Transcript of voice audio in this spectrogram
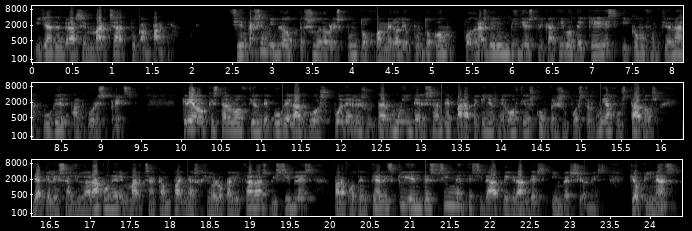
y ya tendrás en marcha tu campaña. Si entras en mi blog www.juanmerodio.com podrás ver un vídeo explicativo de qué es y cómo funciona Google AdWords Express. Creo que esta nueva opción de Google AdWords puede resultar muy interesante para pequeños negocios con presupuestos muy ajustados, ya que les ayudará a poner en marcha campañas geolocalizadas visibles para potenciales clientes sin necesidad de grandes inversiones. ¿Qué opinas?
